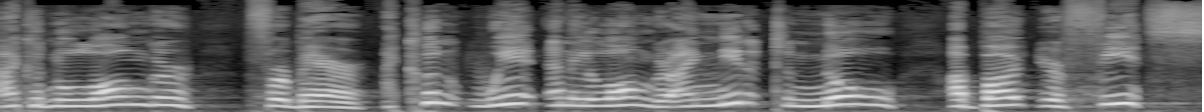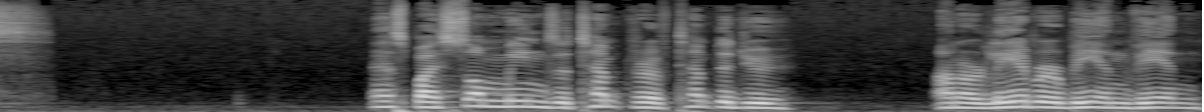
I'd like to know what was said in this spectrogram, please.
I could no longer forbear. I couldn't wait any longer. I needed to know about your faith. Lest by some means the tempter have tempted you, and our labour be in vain.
